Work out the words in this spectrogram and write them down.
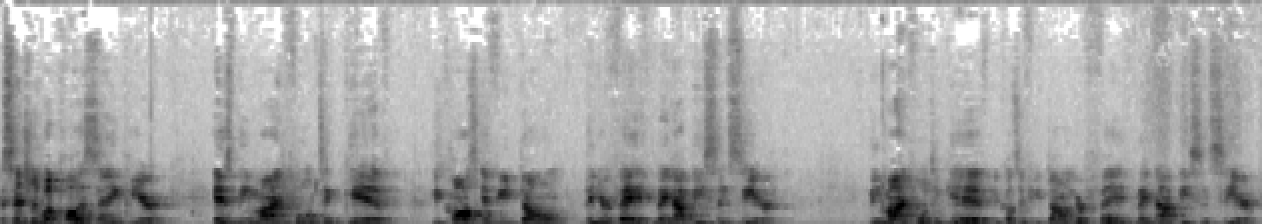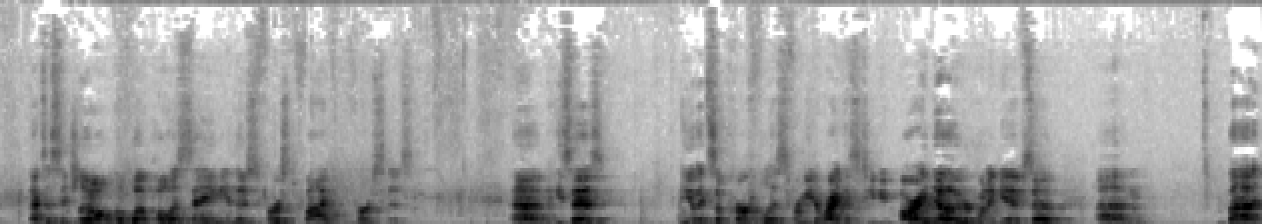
Essentially, what Paul is saying here is be mindful to give because if you don't, then your faith may not be sincere. Be mindful to give because if you don't, your faith may not be sincere. That's essentially all of what Paul is saying in those first five verses. Uh, he says, you know, it's superfluous for me to write this to you. I already know you're going to give, so, um, but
